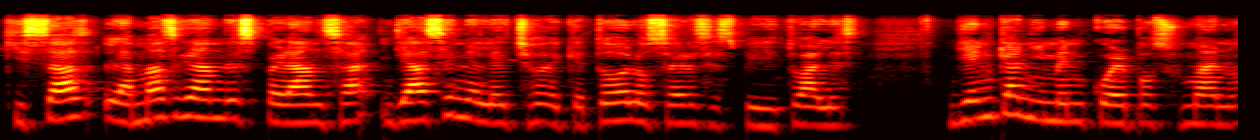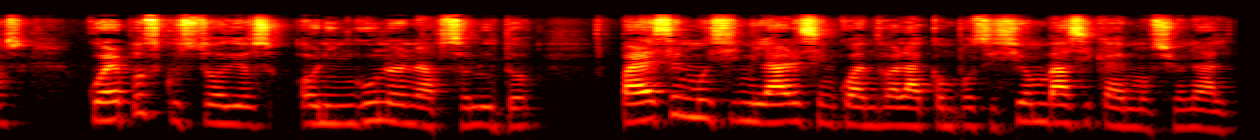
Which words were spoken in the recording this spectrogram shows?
Quizás la más grande esperanza yace en el hecho de que todos los seres espirituales, bien que animen cuerpos humanos, cuerpos custodios o ninguno en absoluto, parecen muy similares en cuanto a la composición básica emocional,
